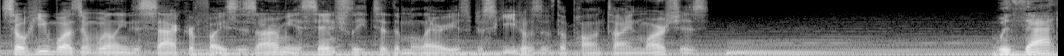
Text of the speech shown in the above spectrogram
So he wasn't willing to sacrifice his army essentially to the malarious mosquitoes of the Pontine marshes. With that,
